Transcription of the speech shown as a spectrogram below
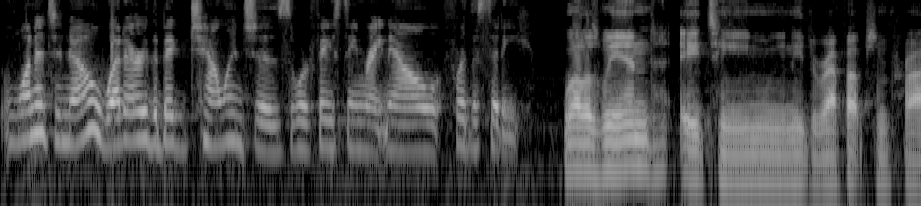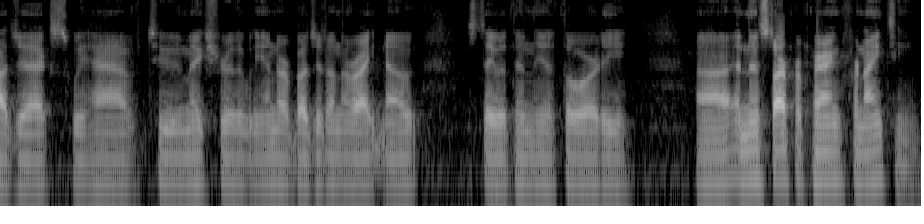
wanted to know what are the big challenges we're facing right now for the city? Well, as we end 18, we need to wrap up some projects. We have to make sure that we end our budget on the right note, stay within the authority, uh, and then start preparing for 19.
